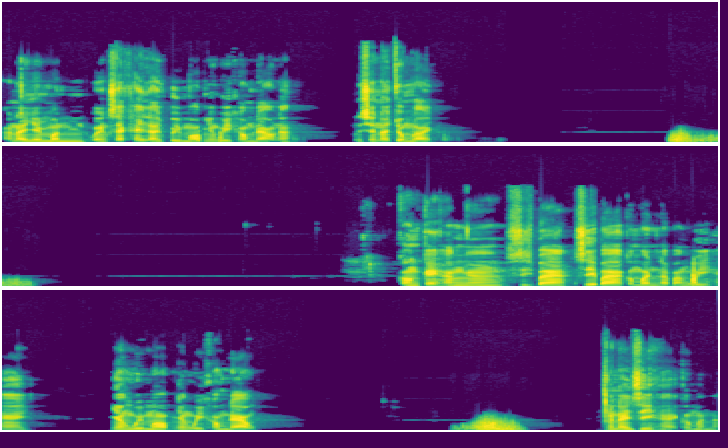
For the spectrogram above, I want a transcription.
ở đây như mình quan sát thấy là Q1 nhân Q0 đảo nè. Mình sẽ nói chung lại. Còn cái thằng à, C3 C3 của mình là bằng Q2 nhân Q1 nhân Q0 đảo. Ở đây G2 của mình nè.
